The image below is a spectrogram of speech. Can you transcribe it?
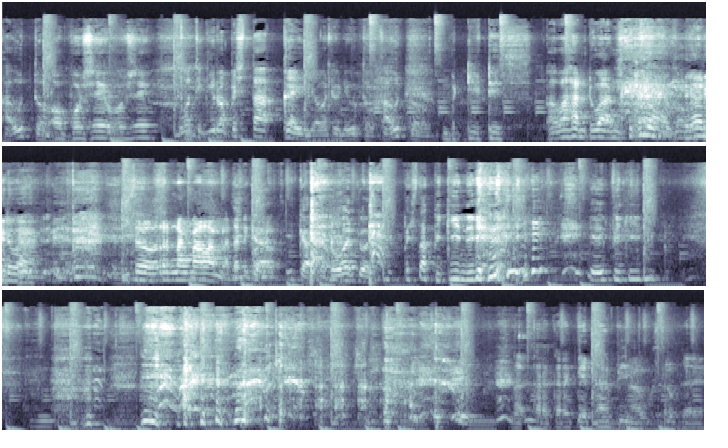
Gak utuh. Apa sih, apa sih? Mau dikira pesta gay ya waduh ini utuh. Gak utuh. bedides. Bawahan doang. Bawahan doang. Bisa renang malam lah tapi Ika, kalau ika doan doan. Pesta bikini kan. Ya bikini. Nggak gara-gara piye babi aku seru kayak.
